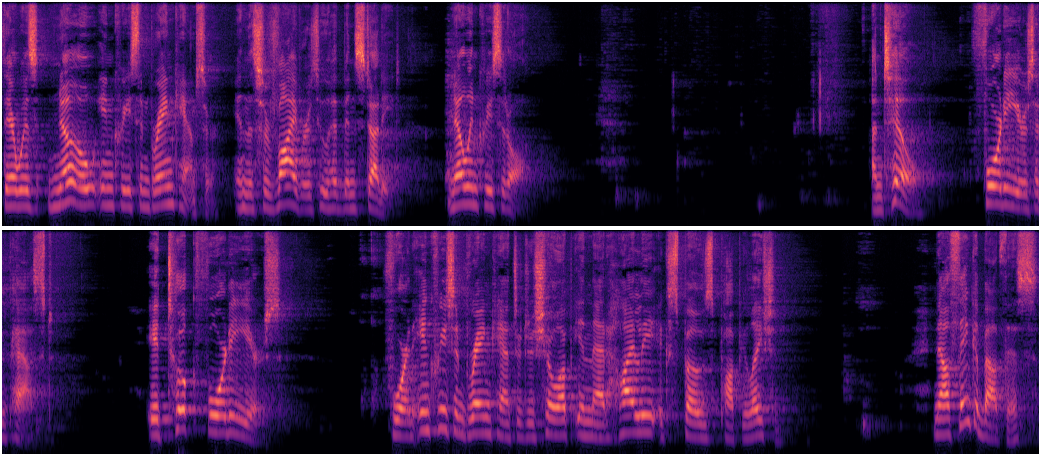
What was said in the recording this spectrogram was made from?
there was no increase in brain cancer in the survivors who had been studied. No increase at all. Until 40 years had passed. It took 40 years for an increase in brain cancer to show up in that highly exposed population. Now, think about this.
